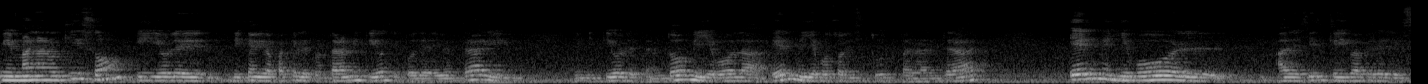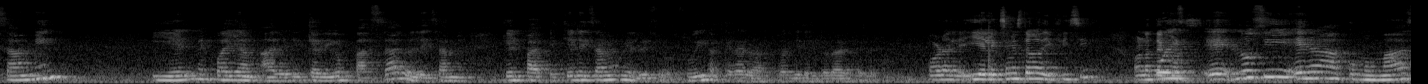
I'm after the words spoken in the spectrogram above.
mi hermana no quiso y yo le dije a mi papá que le preguntara a mi tío si podía yo entrar y, y mi tío le preguntó, me llevó la, él me llevó solicitud para entrar, él me llevó el- a decir que iba a ver el examen y él me fue a, decir que había pasado el examen, que el, pa- que el examen me lo hizo su hija, que era la actual directora del teléfono. Órale, ¿y el examen estaba difícil? ¿O no te Pues, eh, no, sí, era como más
